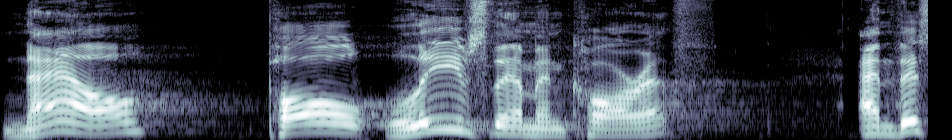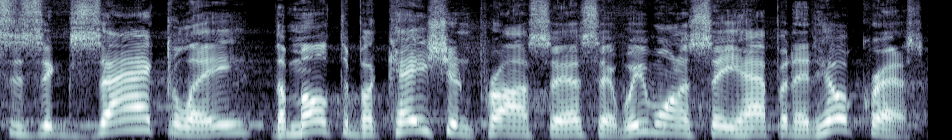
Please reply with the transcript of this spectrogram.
Now, Paul leaves them in Corinth, and this is exactly the multiplication process that we want to see happen at Hillcrest.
